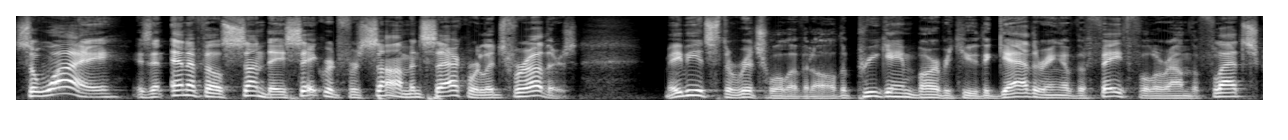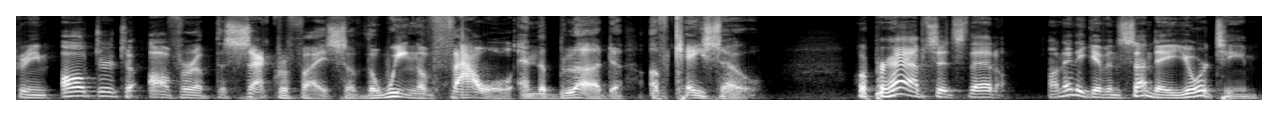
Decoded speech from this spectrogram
So, why is an NFL Sunday sacred for some and sacrilege for others? Maybe it's the ritual of it all the pregame barbecue, the gathering of the faithful around the flat screen altar to offer up the sacrifice of the wing of fowl and the blood of queso. Or perhaps it's that on any given Sunday, your team,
